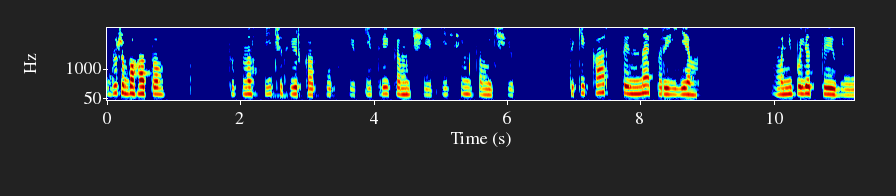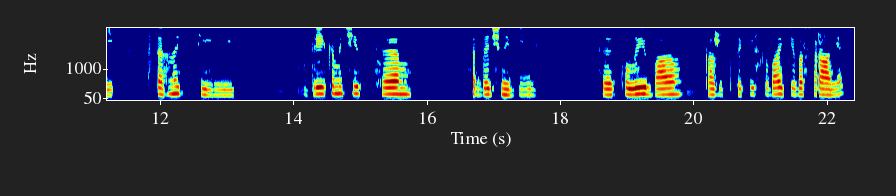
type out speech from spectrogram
Дуже багато тут у нас і четвірка кубків, і трійка мечів, і сімка мечів. Такі карти неприємні, маніпулятивні, стагнаційні. Трійка мечів це сердечний біль. Це коли вам кажуть такі слова, які вас ранять.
